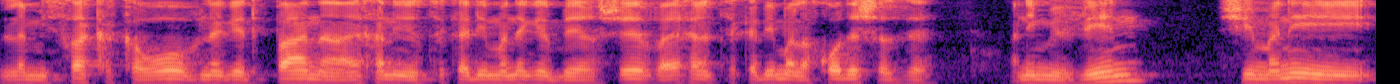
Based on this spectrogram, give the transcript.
למשחק הקרוב נגד פאנה, איך אני יוצא קדימה נגד באר שבע, איך אני יוצא קדימה לחודש הזה. אני מבין שאם אני,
